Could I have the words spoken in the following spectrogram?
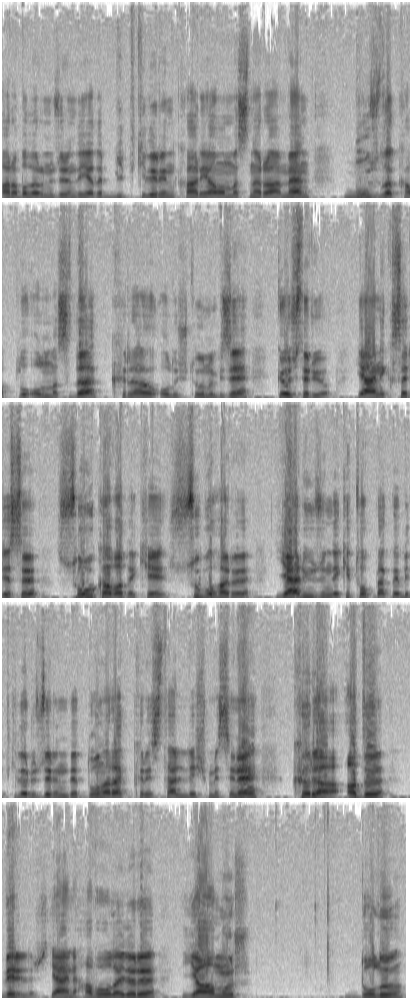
arabaların üzerinde ya da bitkilerin kar yağmamasına rağmen buzla kaplı olması da kırağı oluştuğunu bize gösteriyor. Yani kısacası soğuk havadaki su buharı yeryüzündeki toprak ve bitkiler üzerinde donarak kristalleşmesine kırağı adı verilir. Yani hava olayları yağmur, dolu,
